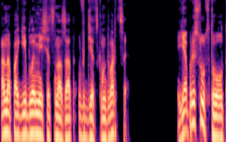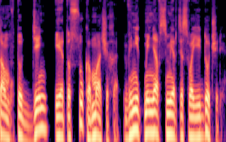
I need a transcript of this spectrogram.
Она погибла месяц назад в детском дворце. Я присутствовал там в тот день, и эта сука-мачеха винит меня в смерти своей дочери.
